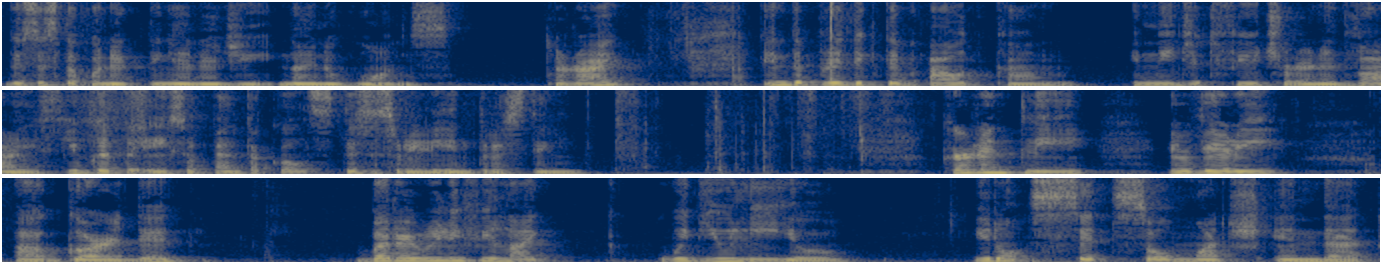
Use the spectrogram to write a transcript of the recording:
this is the connecting energy, Nine of Wands. All right? In the predictive outcome, immediate future and advice, you've got the Ace of Pentacles. This is really interesting. Currently, you're very uh, guarded. But I really feel like with you, Leo, you don't sit so much in that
